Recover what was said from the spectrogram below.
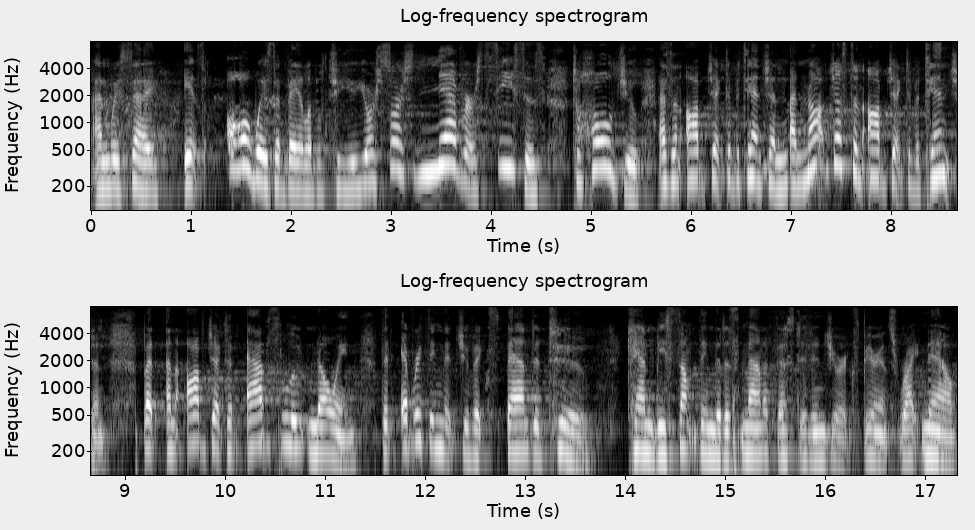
And we say it's always available to you your source never ceases to hold you as an object of attention and not just an object of attention but an object of absolute knowing that everything that you've expanded to can be something that is manifested into your experience right now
